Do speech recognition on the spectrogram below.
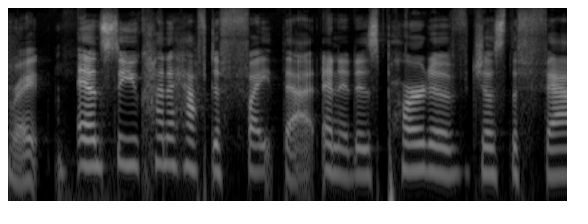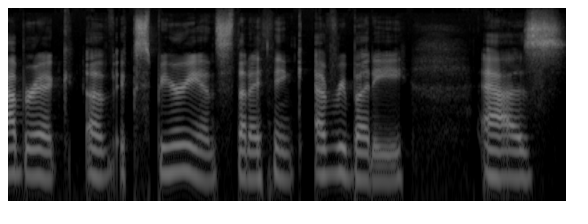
right. and so you kind of have to fight that and it is part of just the fabric of experience that I think everybody as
